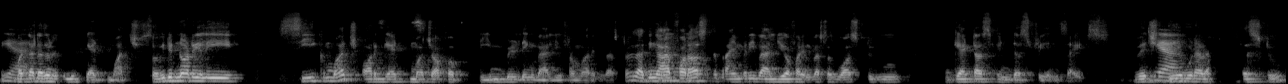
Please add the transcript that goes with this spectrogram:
yeah. But that doesn't really get much. So we did not really seek much or get much of a team building value from our investors. I think mm-hmm. for us, the primary value of our investors was to get us industry insights, which yeah. they would have access to.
